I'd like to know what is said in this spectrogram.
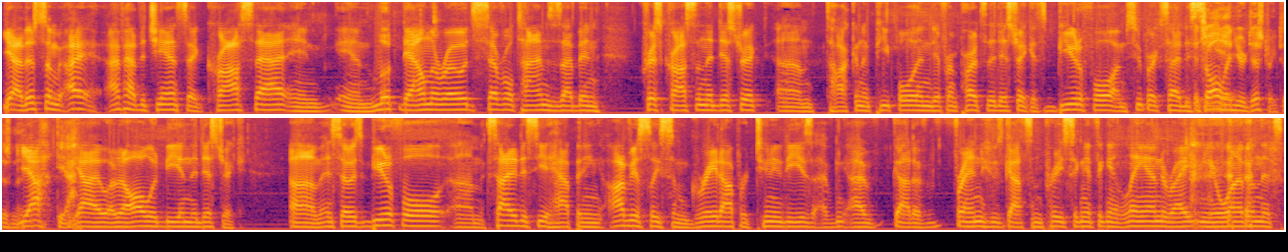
Yeah, there's some. I I've had the chance to cross that and and look down the road several times as I've been crisscrossing the district, um, talking to people in different parts of the district. It's beautiful. I'm super excited to it's see. It's all it. in your district, isn't it? Yeah, yeah, yeah. It all would be in the district. Um, and so it's beautiful. Um, excited to see it happening. Obviously, some great opportunities. I've, I've got a friend who's got some pretty significant land right near one of them that's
